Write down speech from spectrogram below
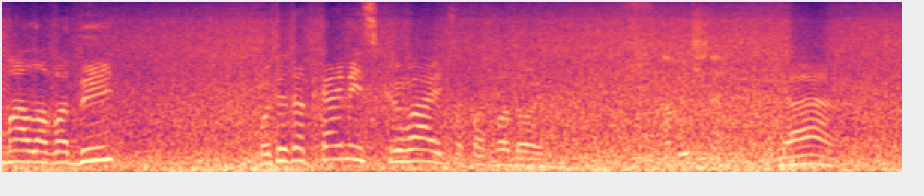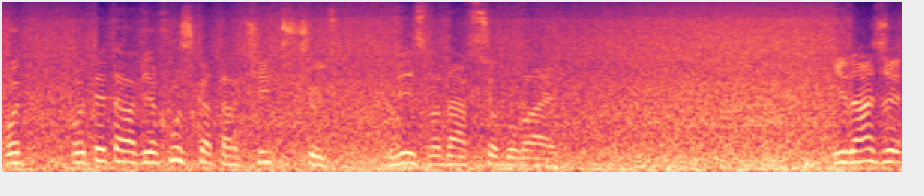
Мало воды. Вот этот камень скрывается под водой. Обычно. Да. Вот, вот эта верхушка торчит чуть-чуть. Здесь вода все бывает. И даже,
